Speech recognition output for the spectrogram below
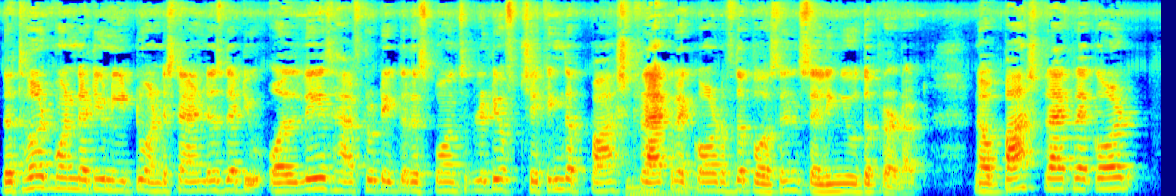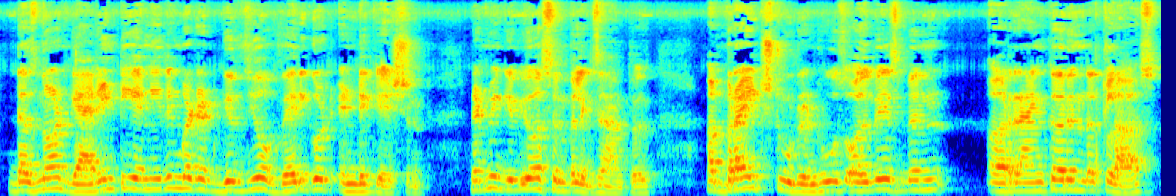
The third one that you need to understand is that you always have to take the responsibility of checking the past track record of the person selling you the product. Now, past track record does not guarantee anything, but it gives you a very good indication. Let me give you a simple example. A bright student who's always been a ranker in the class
